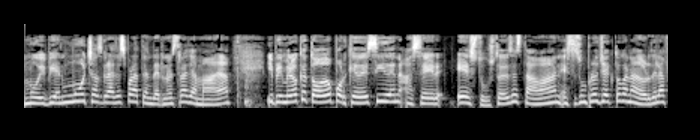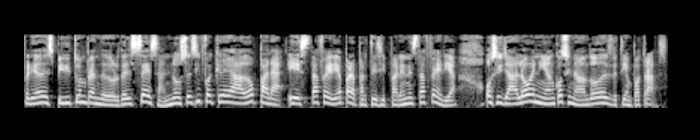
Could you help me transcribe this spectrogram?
Muy bien, muchas gracias por atender nuestra llamada. Y primero que todo, ¿por qué deciden hacer esto? Ustedes estaban, este es un proyecto ganador de la Feria de Espíritu Emprendedor del CESA. No sé si fue creado para esta feria, para participar en esta feria, o si ya lo venían cocinando desde tiempo atrás.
